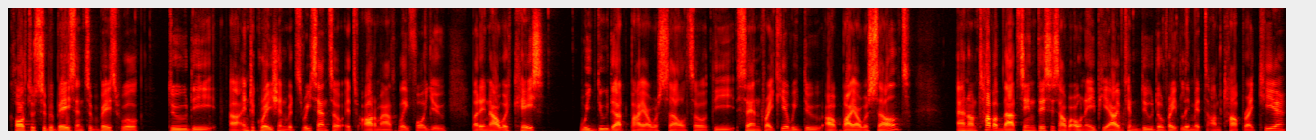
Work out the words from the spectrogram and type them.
call to Supabase and Supabase will do the uh, integration with Resend. So it's automatically for you. But in our case, we do that by ourselves. So the send right here, we do uh, by ourselves. And on top of that, since this is our own API, we can do the rate limit on top right here.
